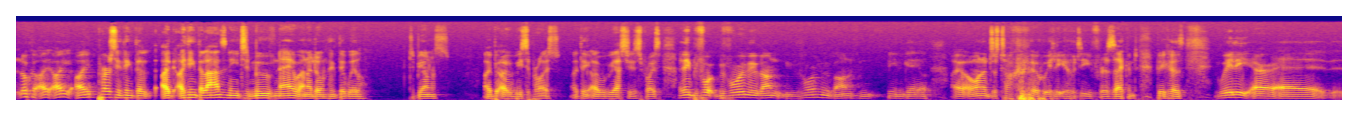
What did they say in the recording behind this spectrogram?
look, I, I, I personally think that I, I think the lads need to move now, and I don't think they will. To be honest, I, I would be surprised. I think I would be actually surprised. I think before before we move on, before we move on from Fine Gael, I, I want to just talk about Willie O'Dea for a second because Willie or uh,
